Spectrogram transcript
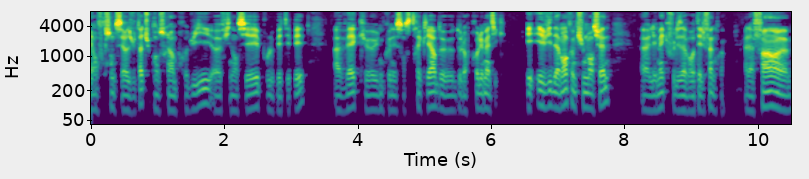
en fonction de ces résultats, tu construis un produit financier pour le BTP avec une connaissance très claire de, de leurs problématiques. Et évidemment, comme tu le mentionnes, les mecs, il faut les avoir au téléphone. Quoi. À la fin,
